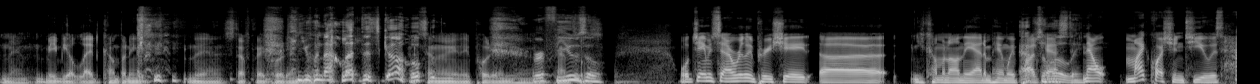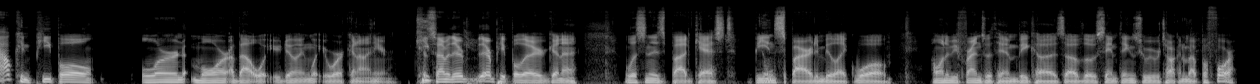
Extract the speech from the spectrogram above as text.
maybe a lead company. the stuff they put in. You will not let this go. Something they put in. uh, Refusal. pencils. Well, Jameson, I really appreciate uh, you coming on the Adam Hamway podcast. Absolutely. Now, my question to you is, how can people learn more about what you're doing, what you're working on here? Because some there there are people that are gonna listen to this podcast, be inspired, and be like, "Whoa, I want to be friends with him because of those same things we were talking about before.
